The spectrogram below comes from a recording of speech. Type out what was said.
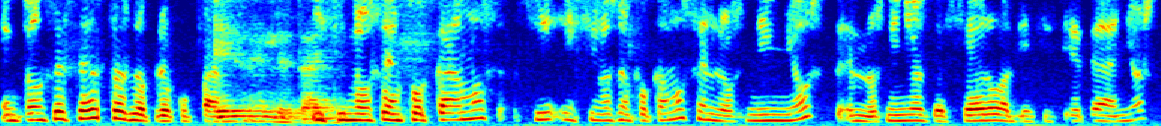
Entonces, esto es lo preocupante. Ese es el detalle. Y si nos enfocamos, sí, y si nos enfocamos en los niños, en los niños de 0 a 17 años,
